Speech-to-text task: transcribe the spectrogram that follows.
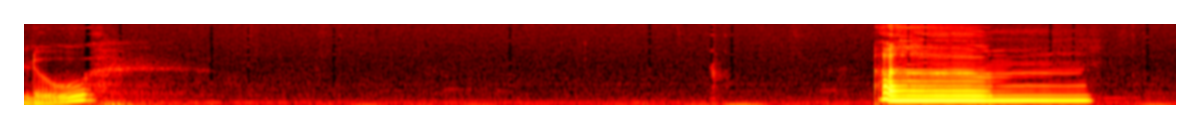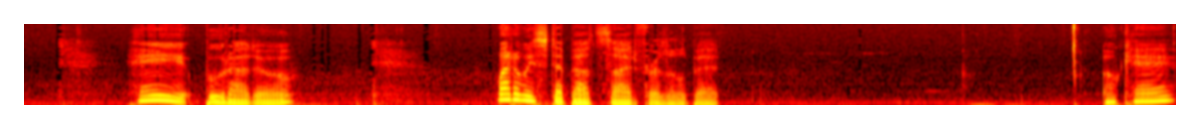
Hello? Um. Hey, Burado. Why don't we step outside for a little bit? Okay.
